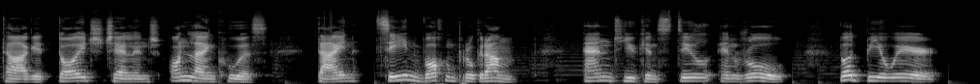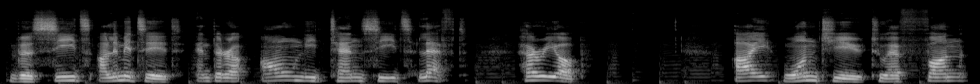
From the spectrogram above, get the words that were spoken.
Tage Deutsch Challenge Online Kurs, dein 10 Wochen Programm and you can still enroll. But be aware, the seats are limited and there are only 10 seats left. Hurry up. I want you to have fun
